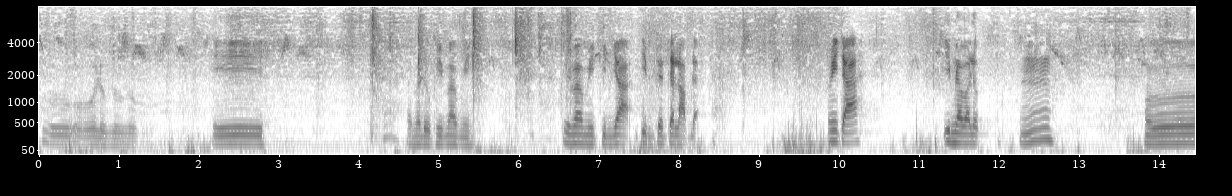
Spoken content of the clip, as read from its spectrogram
โอ้ลูกลูกลูกอี ไปมาดูพี่มากมี พี่มากมีกินยาอิ่มจนจะหลับแล้วนี่จ้าอิ่มแล้ววะลูกอืมเออ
